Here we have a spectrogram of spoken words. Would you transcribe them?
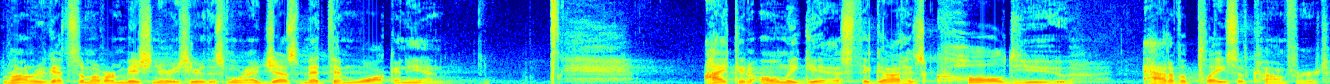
Ron, we've got some of our missionaries here this morning. I just met them walking in. I can only guess that God has called you out of a place of comfort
